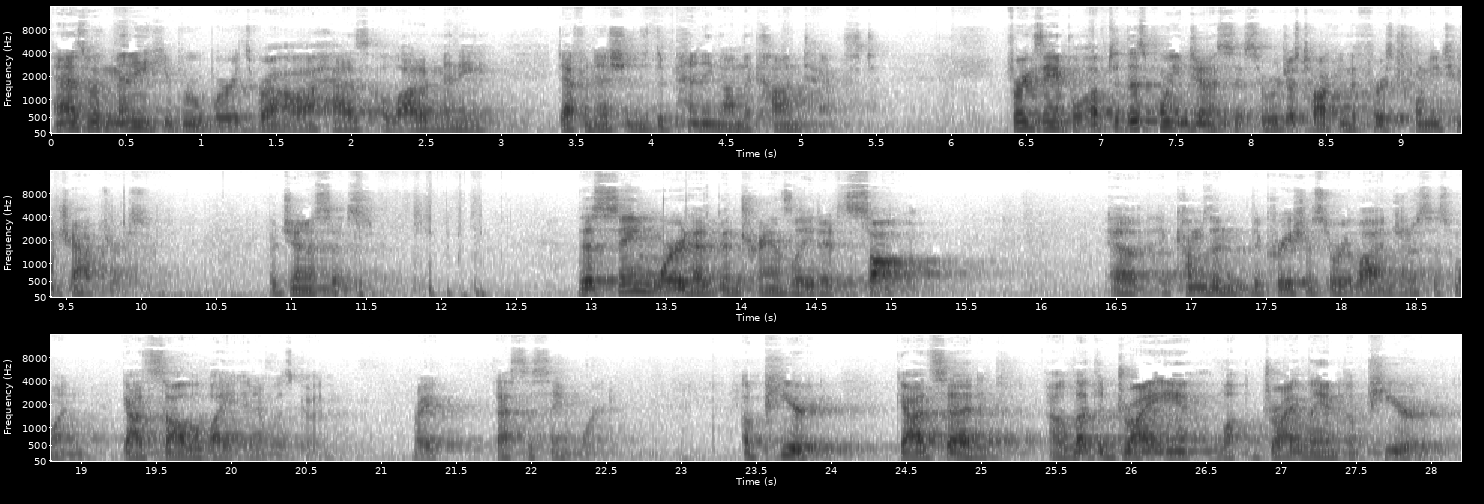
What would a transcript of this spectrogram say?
As with many Hebrew words, ra'ah has a lot of many definitions depending on the context. For example, up to this point in Genesis, so we're just talking the first 22 chapters of Genesis, this same word has been translated saw. Uh, it comes in the creation story a lot in Genesis 1. God saw the light and it was good, right? That's the same word. Appeared. God said, uh, let the dry, ant, dry land appear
